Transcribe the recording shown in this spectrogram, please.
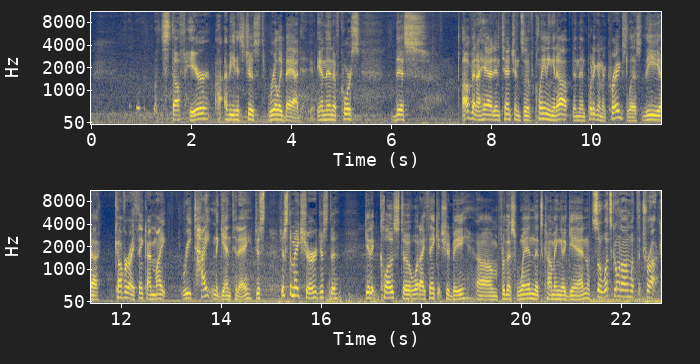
Stuff here. I mean, it's just really bad. And then, of course, this oven, I had intentions of cleaning it up and then putting it on a Craigslist. The uh, cover, I think I might retighten again today, just just to make sure, just to get it close to what I think it should be um, for this wind that's coming again. So what's going on with the truck?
